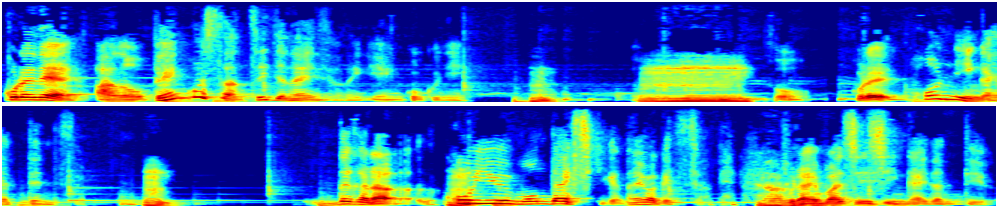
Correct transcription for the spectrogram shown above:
これね、あの、弁護士さんついてないんですよね、原告に。う。うん。うーん。そう。これ、本人がやってんですよ。うん。だから、こういう問題意識がないわけですよね。なるほど。プライバシー侵害だっていう。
